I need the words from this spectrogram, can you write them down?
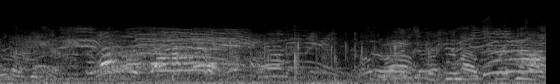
You know, good job. Straighten him out, straighten him out.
